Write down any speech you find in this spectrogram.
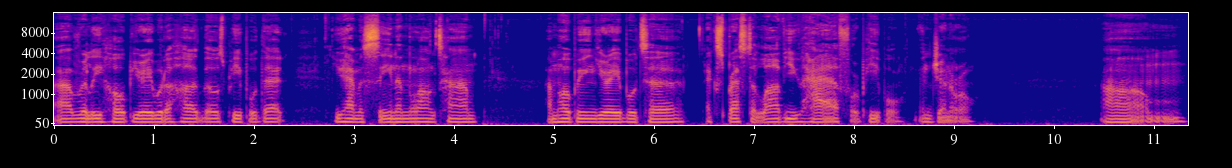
I really hope you're able to hug those people that you haven't seen in a long time. I'm hoping you're able to express the love you have for people in general. Um,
